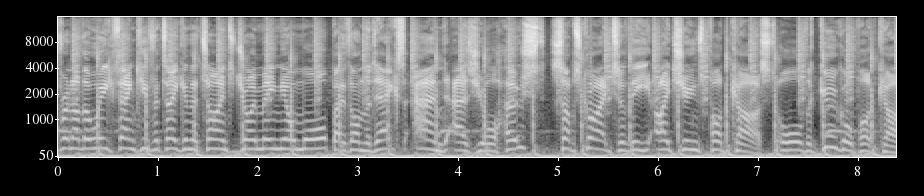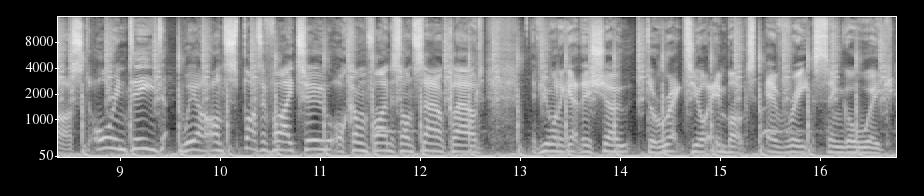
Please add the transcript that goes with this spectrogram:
For another week. Thank you for taking the time to join me, Neil Moore, both on the decks and as your host. Subscribe to the iTunes podcast or the Google podcast, or indeed, we are on Spotify too, or come and find us on SoundCloud if you want to get this show direct to your inbox every single week.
